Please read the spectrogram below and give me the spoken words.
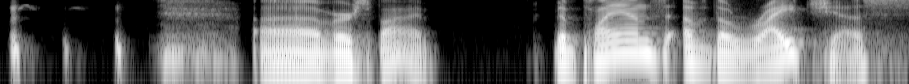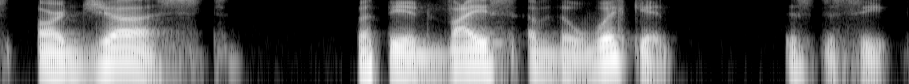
uh, verse five: The plans of the righteous are just, but the advice of the wicked is deceitful.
